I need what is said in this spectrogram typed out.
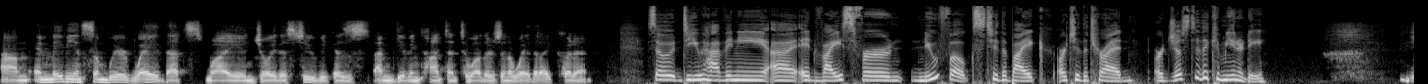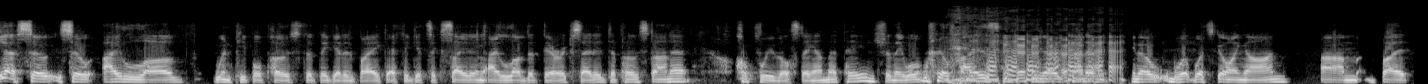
Um, and maybe in some weird way, that's why I enjoy this too, because I'm giving content to others in a way that I couldn't. So, do you have any uh, advice for new folks to the bike or to the tread or just to the community? Yeah, so so I love when people post that they get a bike. I think it's exciting. I love that they're excited to post on it. Hopefully, they'll stay on that page and they won't realize, you know, kind of, you know, what what's going on. Um, but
